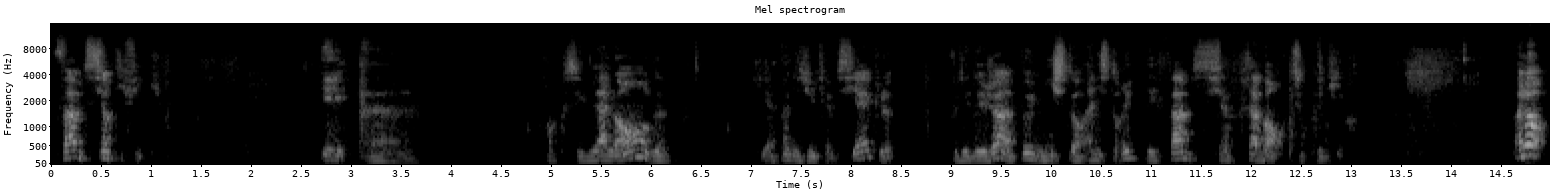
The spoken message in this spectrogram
femmes scientifiques. Et euh, je crois que c'est Lalande qui, à la fin du XVIIIe siècle, faisait déjà un peu une histoire, un historique des femmes savantes, si on peut dire. Alors,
